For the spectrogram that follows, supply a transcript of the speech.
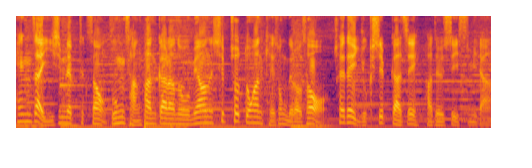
행자 20렙 특성 궁 장판 깔아놓으면 10초 동안 계속 늘어서 최대 60까지 받을 수 있습니다.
